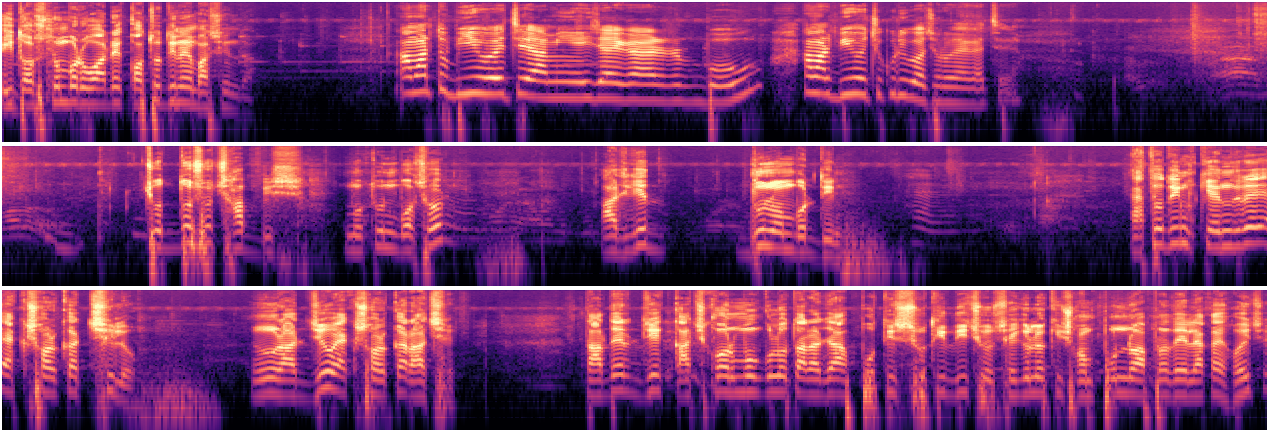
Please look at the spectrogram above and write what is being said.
এই দশ নম্বর ওয়ার্ডে কতদিনের বাসিন্দা? আমার তো বিয়ে হয়েছে আমি এই জায়গার বউ। আমার বিয়ে হয়েছে কুড়ি বছর হয়ে গেছে। চোদ্দোশো ছাব্বিশ নতুন বছর। আজকে দু নম্বর দিন। এতদিন কেন্দ্রে এক সরকার ছিল এবং রাজ্যেও এক সরকার আছে। তাদের যে কাজকর্মগুলো তারা যা প্রতিশ্রুতি দিচ্ছ সেগুলো কি সম্পূর্ণ আপনাদের এলাকায় হয়েছে?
